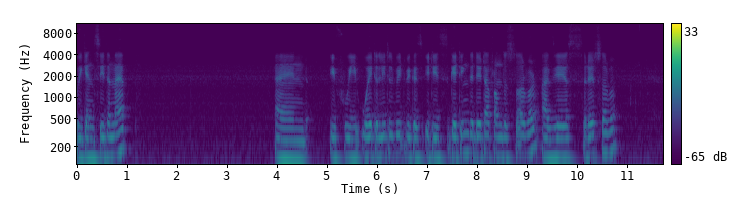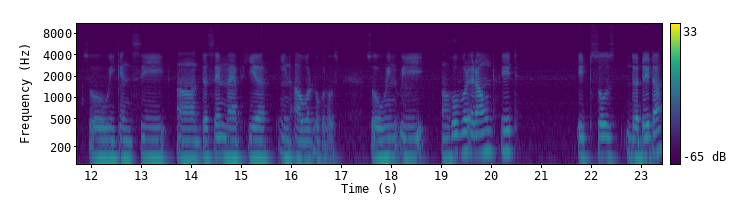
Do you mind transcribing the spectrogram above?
we can see the map. And if we wait a little bit because it is getting the data from the server ArcGIS REST server so we can see uh, the same map here in our localhost so when we uh, hover around it it shows the data.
